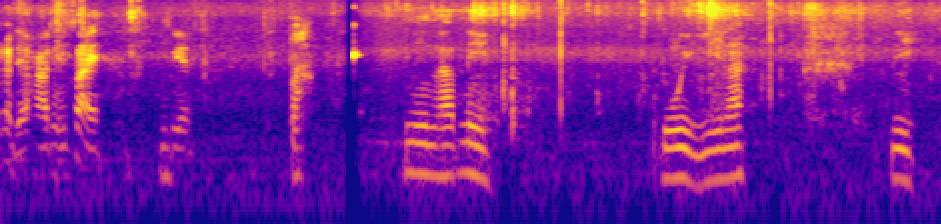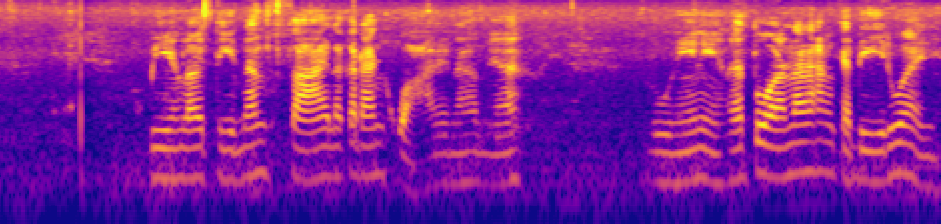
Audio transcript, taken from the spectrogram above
ก็เดี๋ยวหาถุงใส่นี่นะครับนี่ ดูอย่างนี้นะ นี่มีรอยตีนด้านซ้ายแล้วก็ด้านขวาเลยนะครับ เนี่ยดูนี้นี่ แล้วตัวหน้าทางจะดีด้วยนี่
